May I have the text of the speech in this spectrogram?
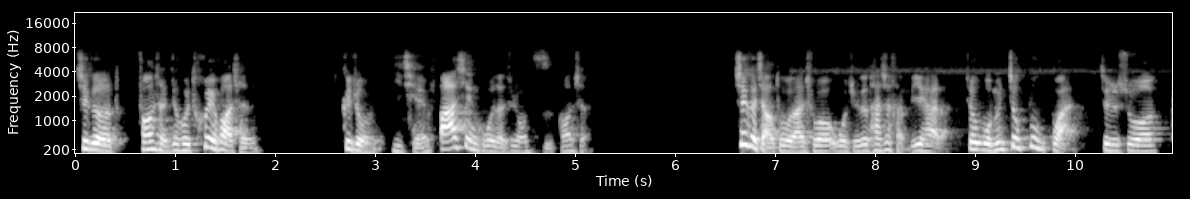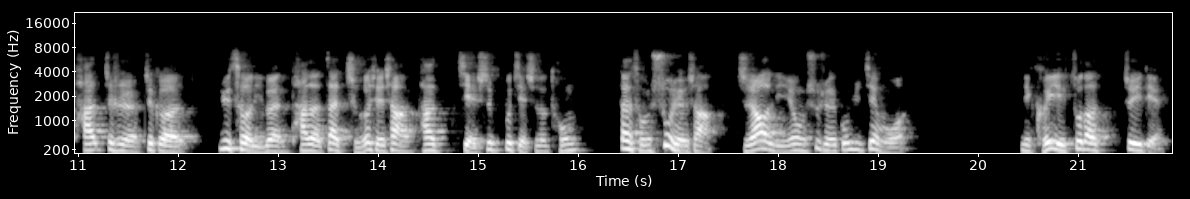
这个方程就会退化成各种以前发现过的这种子方程。这个角度来说，我觉得它是很厉害的。就我们就不管，就是说它就是这个预测理论，它的在哲学上它解释不解释得通，但从数学上，只要你用数学工具建模，你可以做到这一点，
